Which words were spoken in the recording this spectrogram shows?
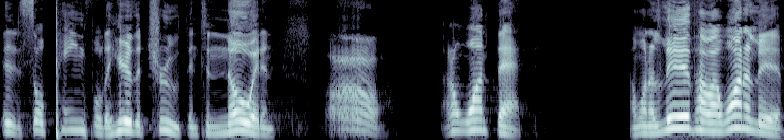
It is so painful to hear the truth and to know it. And, oh, I don't want that. I want to live how I want to live.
